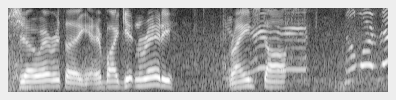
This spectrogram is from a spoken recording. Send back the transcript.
Show everything. Everybody getting ready. Rain stopped. No more rain.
